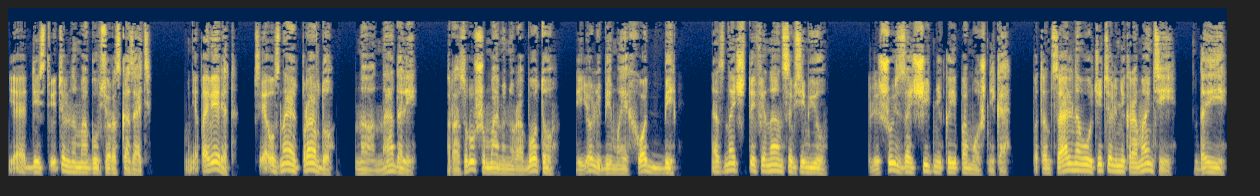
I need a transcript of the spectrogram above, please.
Я действительно могу все рассказать. Мне поверят, все узнают правду, но надо ли? Разрушу мамину работу, ее любимое хобби, а значит и финансы в семью, лишусь защитника и помощника, потенциального учителя некромантии, да и,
